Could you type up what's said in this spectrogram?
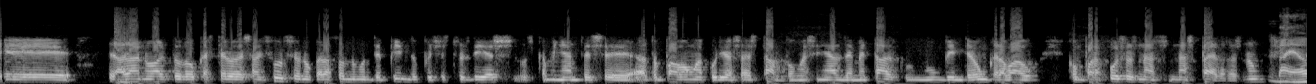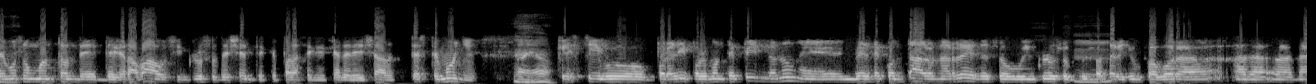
eh lá, lá no alto do castelo de San Xurxo, no corazón do Monte Pindo, pois estes días os camiñantes eh, atopaban unha curiosa estampa, unha señal de metal con un 21 gravado con parafusos nas, nas pedras, non? Vaya, Temos un montón de, de gravaos, incluso de xente que parece que quere deixar testemunha que estivo por ali, por Monte Pindo, non? Eh, en vez de contalo nas redes ou incluso pues, uh -huh. facerlle un favor a, a, a, a,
